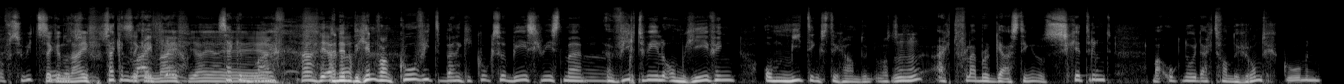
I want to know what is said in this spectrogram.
of zoiets. Second Life. Second, Life, ja, ja. ja, ja, ja. Second. Life. Ah. En in het begin van COVID ben ik ook zo bezig geweest met een virtuele omgeving om meetings te gaan doen. Dat was Mhm. echt flabbergasting. Dat was schitterend, maar ook nooit echt van de grond gekomen.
